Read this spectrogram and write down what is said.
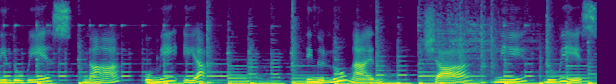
ni Luis na umiiyak. Tinulungan siya ni Luis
